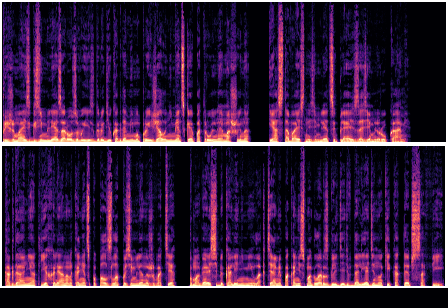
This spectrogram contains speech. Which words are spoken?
прижимаясь к земле за розовой изгородью, когда мимо проезжала немецкая патрульная машина и оставаясь на земле, цепляясь за землю руками. Когда они отъехали, она, наконец, поползла по земле на животе, помогая себе коленями и локтями, пока не смогла разглядеть вдали одинокий коттедж Софии.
